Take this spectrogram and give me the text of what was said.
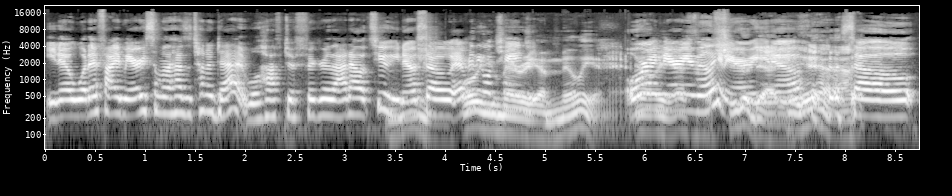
you know, what if I marry someone that has a ton of debt? We'll have to figure that out too, you know? So or everything you will change. Or marry a millionaire. or Oh, I marry yes, a millionaire, you know? Yeah. So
